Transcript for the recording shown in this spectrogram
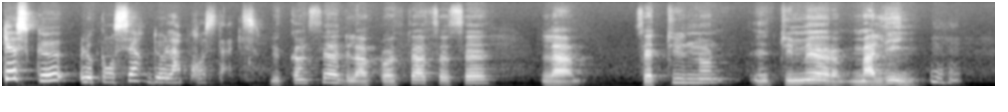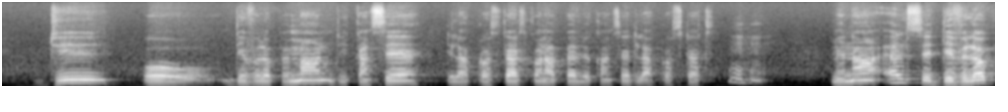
qu'est-ce que le cancer de la prostate? Le cancer de la prostate, c'est c'est une tumeur maligne due au développement du cancer de la prostate, qu'on appelle le cancer de la prostate. Maintenant, elle se développe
